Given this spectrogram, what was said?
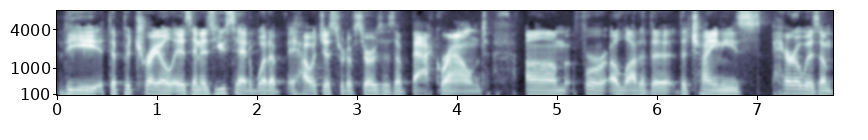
the the portrayal is, and as you said, what a how it just sort of serves as a background um, for a lot of the the Chinese heroism.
